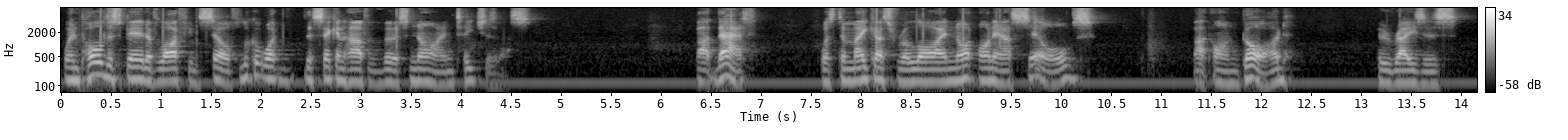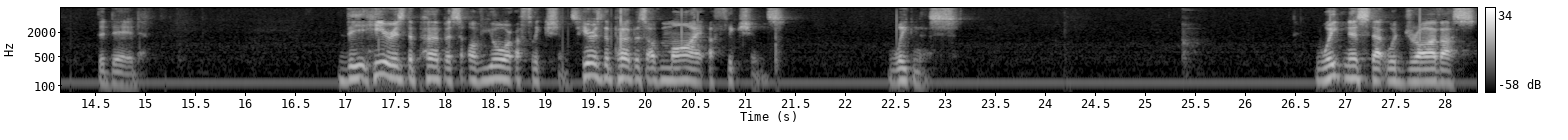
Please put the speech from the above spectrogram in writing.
When Paul despaired of life himself, look at what the second half of verse 9 teaches us. But that was to make us rely not on ourselves, but on God who raises the dead. The, here is the purpose of your afflictions. Here is the purpose of my afflictions weakness. weakness that would drive us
